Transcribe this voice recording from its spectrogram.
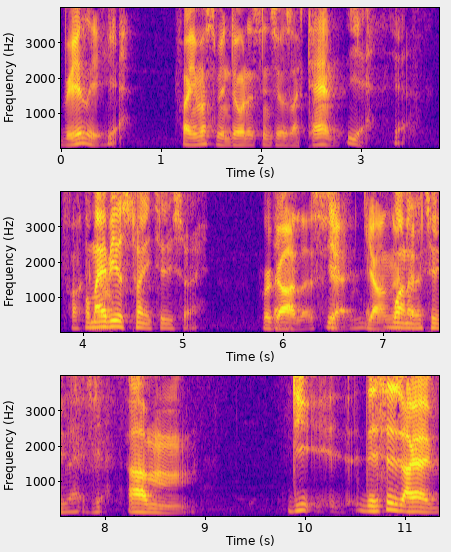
Really? yeah. Fuck, you must have been doing it since he was like 10. Yeah, yeah. Fucking Or maybe it hell. was 22, sorry. Regardless. Yeah. Young. One okay. of the two ages, yeah. Um, do you, this is I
